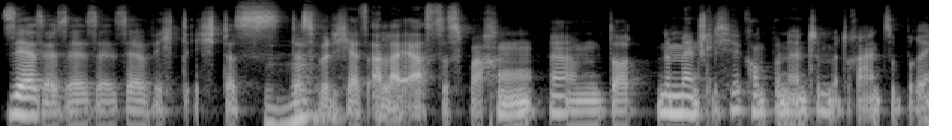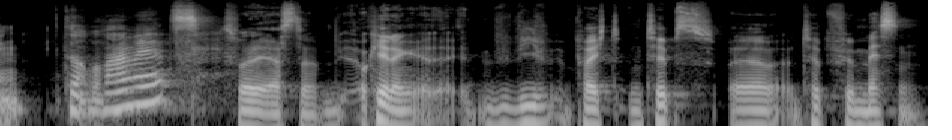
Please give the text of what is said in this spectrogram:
sehr, sehr, sehr, sehr, sehr wichtig. Das, mhm. das würde ich als allererstes machen, ähm, dort eine menschliche Komponente mit reinzubringen. So, wo waren wir jetzt? Das war der erste. Okay, dann äh, wie vielleicht ein Tipps, äh, Tipp für Messen.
